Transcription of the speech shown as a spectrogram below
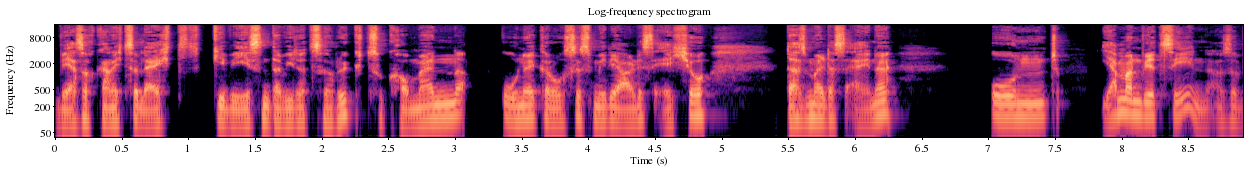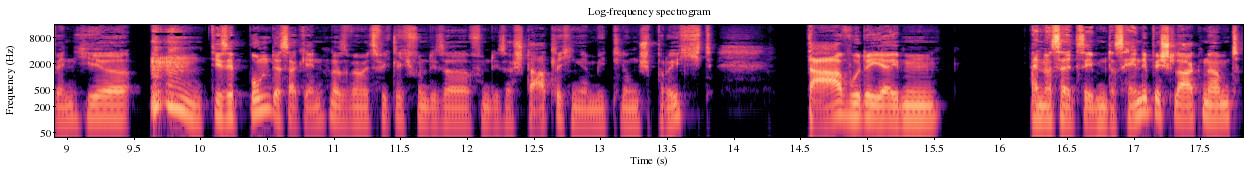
wäre es auch gar nicht so leicht gewesen, da wieder zurückzukommen, ohne großes mediales Echo. Das ist mal das eine. Und ja, man wird sehen. Also wenn hier diese Bundesagenten, also wenn man jetzt wirklich von dieser, von dieser staatlichen Ermittlung spricht, da wurde ja eben einerseits eben das Handy beschlagnahmt,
